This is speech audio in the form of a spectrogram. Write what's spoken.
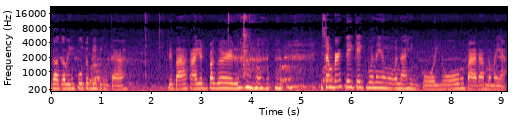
gagawing puto bibingka. ba diba? Kayod pa, girl. Isang birthday cake muna yung uunahin ko. Yung para mamaya.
